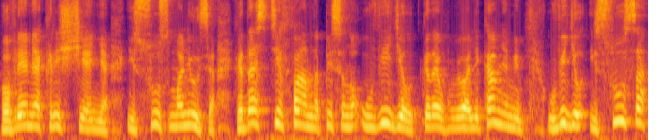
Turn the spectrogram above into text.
во время крещения Иисус молился. Когда Стефан, написано, увидел, когда его побивали камнями, увидел Иисуса,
